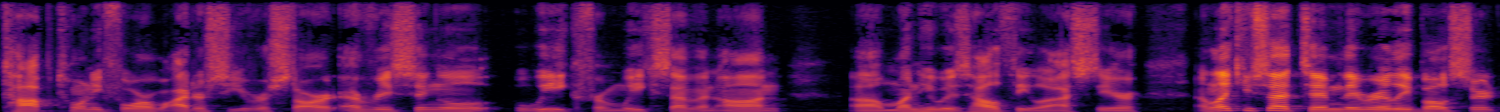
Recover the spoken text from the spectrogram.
top 24 wide receiver start every single week from week seven on um, when he was healthy last year. And like you said, Tim, they really bolstered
